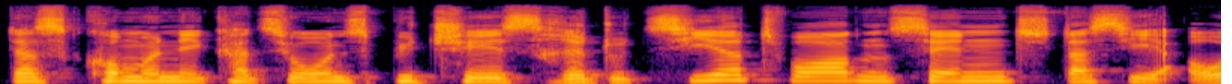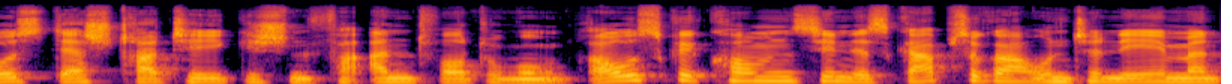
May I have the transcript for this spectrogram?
dass Kommunikationsbudgets reduziert worden sind, dass sie aus der strategischen Verantwortung rausgekommen sind. Es gab sogar Unternehmen,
